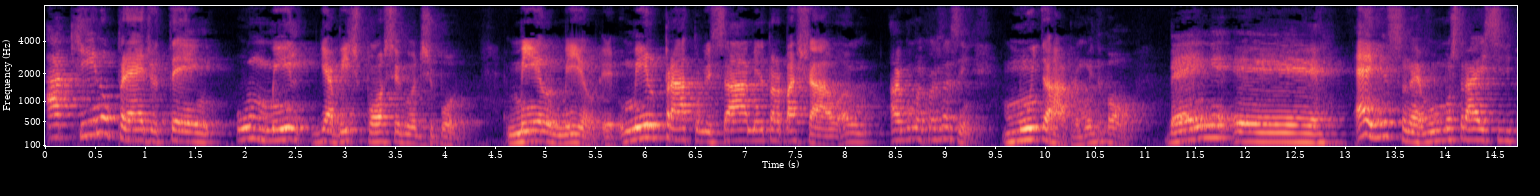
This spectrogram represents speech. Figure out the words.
Aqui no prédio tem um mil gigabits por segundo, tipo, mil, mil. Mil para atualizar, mil para baixar, alguma coisa assim. Muito rápido, muito bom. Bem, é, é isso, né? Vou mostrar esse,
